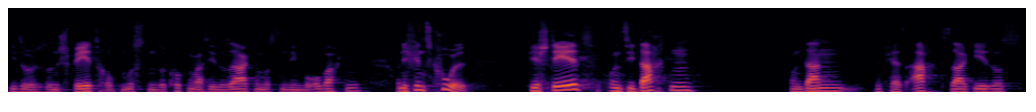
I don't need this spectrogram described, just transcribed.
wie so, so ein Spähtrupp, mussten so gucken, was sie so sagt und mussten sie ihn beobachten. Und ich finde es cool. Hier steht, und sie dachten, und dann in Vers 8 sagt Jesus,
